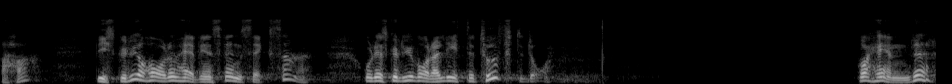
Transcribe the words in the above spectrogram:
Aha, vi skulle ju ha de här vid en svensexa. Och det skulle ju vara lite tufft då. Vad händer?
